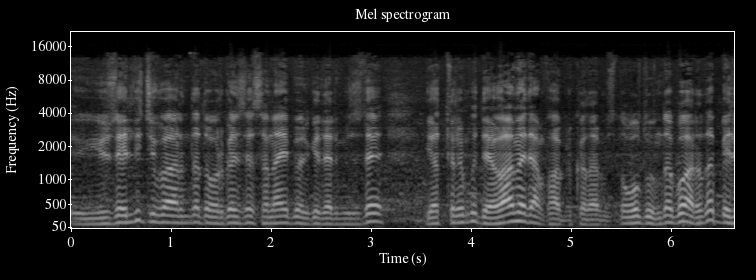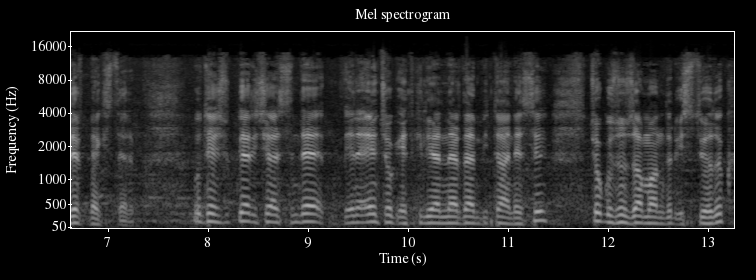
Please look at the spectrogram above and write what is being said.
150 civarında da organize sanayi bölgelerimizde yatırımı devam eden fabrikalarımızda olduğunu da bu arada belirtmek isterim. Bu teşvikler içerisinde beni en çok etkileyenlerden bir tanesi çok uzun zamandır istiyorduk.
